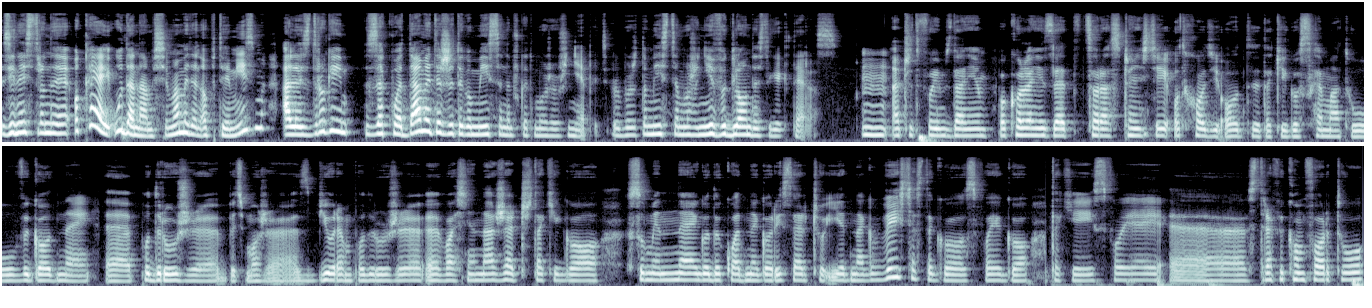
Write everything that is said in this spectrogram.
z jednej strony okej, okay, uda nam się, mamy ten optymizm, ale z drugiej zakładamy też, że tego miejsca na przykład może już nie być, albo że to miejsce może nie wyglądać tak jak teraz. Mm, a czy Twoim zdaniem pokolenie Z coraz częściej odchodzi od takiego schematu wygodnej e, podróży, być może z biurem podróży, e, właśnie na rzecz takiego sumiennego, dokładnego researchu i jednak wyjścia z tego swojego, takiej swojej e, strefy komfortu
